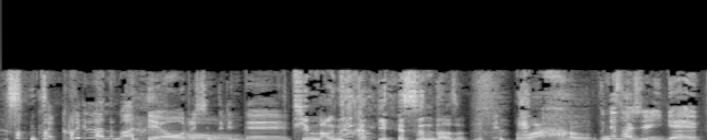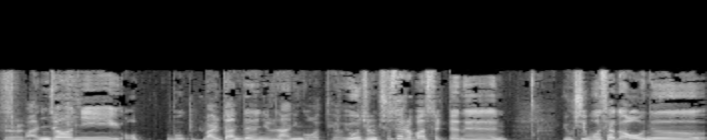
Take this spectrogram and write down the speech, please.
진짜 큰일 나는 거 아니에요, 어르신들인데. 팀 막내가 예순다섯. Wow. 근데 사실 이게 네. 완전히, 어, 뭐, 말도 안 되는 일은 아닌 것 같아요. 요즘 그렇죠. 추세로 봤을 때는 65세가 어느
